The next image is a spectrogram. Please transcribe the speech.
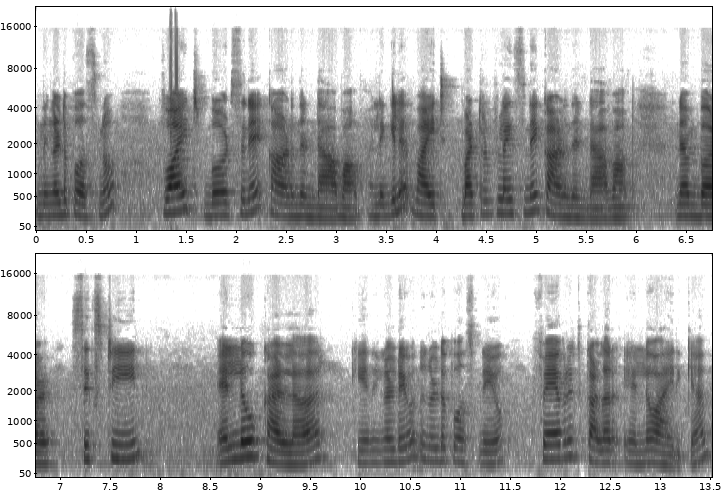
നിങ്ങളുടെ പേഴ്സണോ വൈറ്റ് ബേർഡ്സിനെ കാണുന്നുണ്ടാവാം. അല്ലെങ്കിൽ വൈറ്റ് ബട്ടർഫ്ലൈസിനെ കാണുന്നുണ്ടാവാം. Number sixteen yellow colour okay നിങ്ങളുടെയോ നിങ്ങളുടെ പേഴ്സന്റെയോ ഫേവറേറ്റ് കളർ യെല്ലോ ആയിരിക്കാം.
